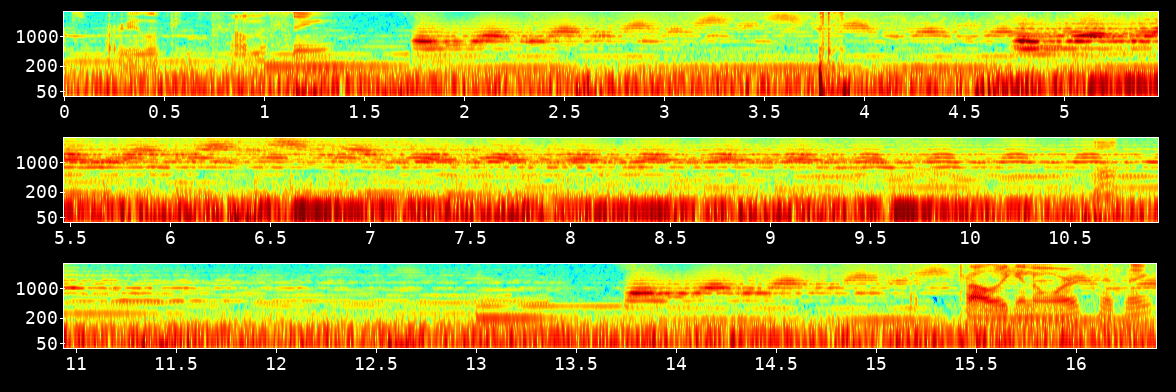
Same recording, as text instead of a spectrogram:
it's already looking promising. I think.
